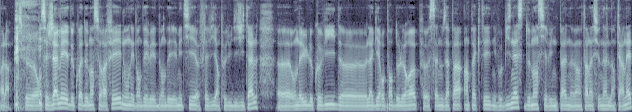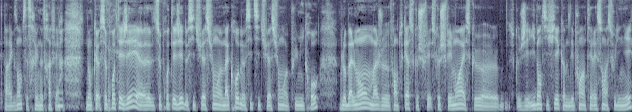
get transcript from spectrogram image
Voilà, parce qu'on ne sait jamais de quoi demain sera fait. Nous, on est dans des, dans des métiers, Flavie, un peu du digital. on a eu le Covid, la guerre aux portes de l'Europe, ça nous a pas impacté niveau business. Demain, s'il y avait une panne internationale d'Internet, par exemple, ça serait une autre affaire. Donc, se protéger, se protéger de situations macro, mais aussi de situations plus micro. Globalement, moi, je, enfin, en tout cas, ce que je fais, ce que je fais moi, et ce que, ce que j'ai identifié comme des points intéressants à souligner,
